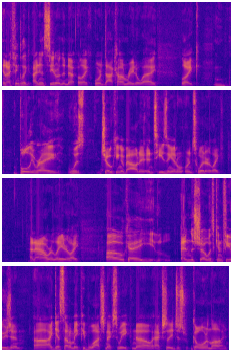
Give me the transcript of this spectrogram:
and I think like I didn't see it on the net or like or on .com right away. Like M- Bully Ray was joking about it and teasing it on, on Twitter like an hour later, like, oh okay, end the show with confusion. Uh, I guess that'll make people watch next week. No, actually, just go online.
